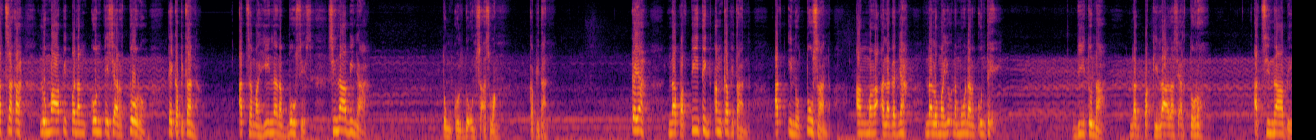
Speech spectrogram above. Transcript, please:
At saka lumapit pa ng konti si Arturo kay Kapitan. At sa mahina na boses, sinabi niya, tungkol doon sa aswang, Kapitan. Kaya napatitig ang Kapitan at inutusan ang mga alagad niya na lumayo na muna ng kunti. Dito na nagpakilala si Arturo at sinabi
